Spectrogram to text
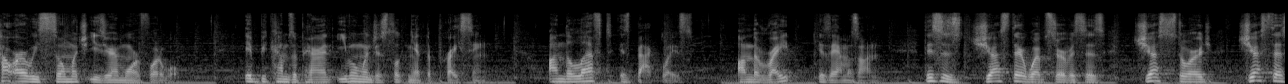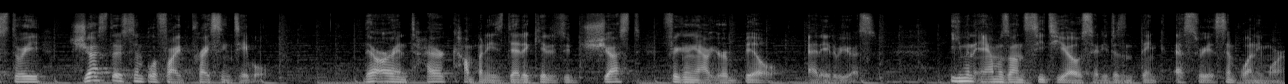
How are we so much easier and more affordable? It becomes apparent even when just looking at the pricing. On the left is Backblaze. On the right is Amazon. This is just their web services, just storage, just S3, just their simplified pricing table. There are entire companies dedicated to just figuring out your bill at AWS. Even Amazon's CTO said he doesn't think S3 is simple anymore.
